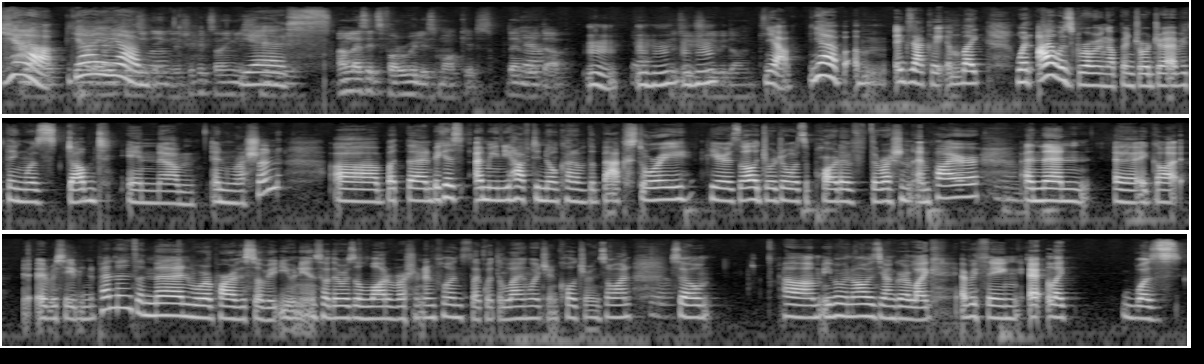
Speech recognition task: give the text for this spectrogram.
yeah yeah yeah, we yeah. teach in English. If it's an English movie, yes unless it's for really small kids, then Yeah. we dub. mm. Yeah. hmm But usually we don't. Yeah, yeah, b- um, exactly. And like when I was growing up in Georgia, everything was dubbed in um, in Russian. Uh, but then, because I mean, you have to know kind of the backstory here as well. Georgia was a part of the Russian Empire, and then uh, it got it received independence, and then we were part of the Soviet Union. So there was a lot of Russian influence, like with the language and culture and so on. Yeah. So um, even when I was younger, like everything, eh, like was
